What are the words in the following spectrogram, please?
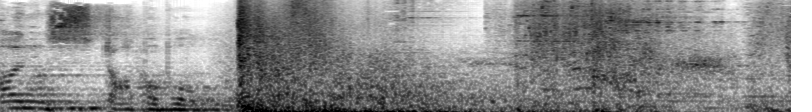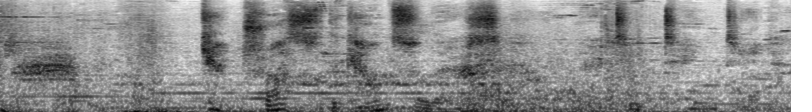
Unstoppable. Trust the counselors. They're too tainted.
